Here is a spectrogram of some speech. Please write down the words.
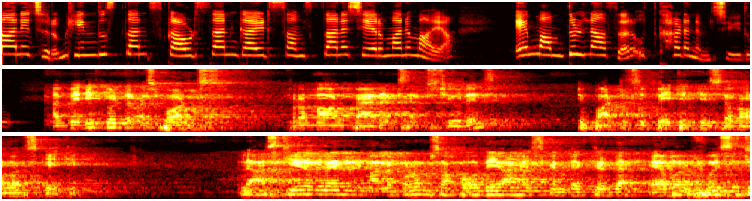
മാനേജറും ഹിന്ദുസ്ഥാൻ സ്കൗട്ട്സ് ആൻഡ് ഗൈഡ് സംസ്ഥാന ചെയർമാനുമായ എം അബ്ദുൽ നാസർ ഉദ്ഘാടനം ചെയ്തു a very good response from our parents and students to participate in this roller. Last year, when Malappuram Sahodaya has conducted the ever first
